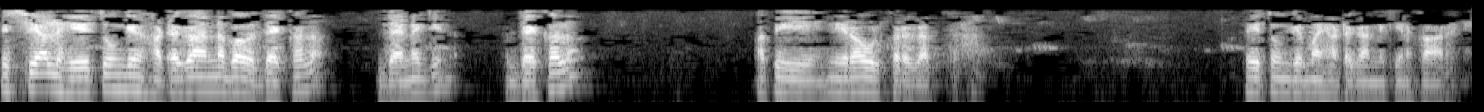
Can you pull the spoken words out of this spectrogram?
ඒ සියල්ල හේතුන්ගෙන් හටගන්න බව දැකලා, දැනගෙන, දැකලා අපි නිරවුල් කරගත්තා. හේතුන්ගෙන්මයි හටගන්නේ කියන කාරණය.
